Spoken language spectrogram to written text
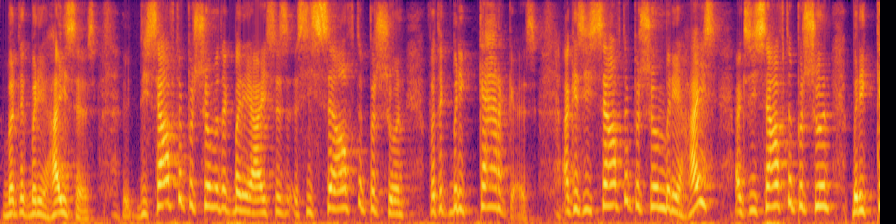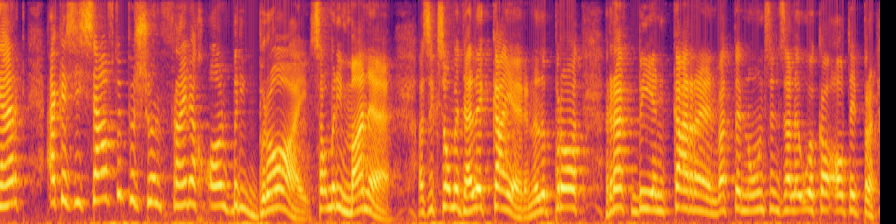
wat ek by die huis is. Dieselfde persoon wat ek by die huis is, is dieselfde persoon wat ek by die kerk is. Ek is dieselfde persoon by die huis, ek is dieselfde persoon by die kerk. Ek is dieselfde persoon Vrydag aand by die braai saam met die manne. As ek saam met hulle kuier en hulle praat rugby en karre en wat 'n nonsens hulle ook al altyd praat.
